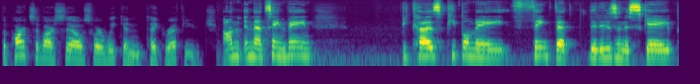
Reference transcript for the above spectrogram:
the parts of ourselves where we can take refuge. On in that same vein, because people may think that, that it is an escape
